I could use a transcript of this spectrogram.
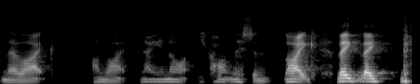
And they're like, I'm like, no, you're not. You can't listen. Like they they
